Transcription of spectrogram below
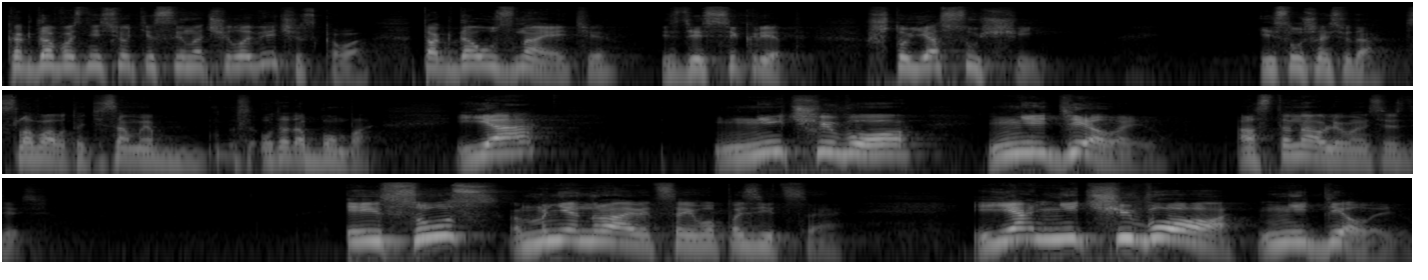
когда вознесете Сына Человеческого, тогда узнаете, и здесь секрет, что я сущий. И слушай сюда, слова вот эти самые, вот эта бомба. Я ничего не делаю. Останавливаемся здесь. Иисус, мне нравится его позиция. Я ничего не делаю.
